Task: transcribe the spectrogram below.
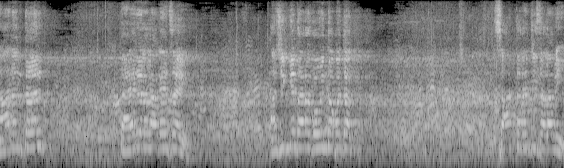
यानंतर तयारीला लागायचं आहे. अजिंक्य तारा गोविंदा पथक सात तरांची सलामी.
